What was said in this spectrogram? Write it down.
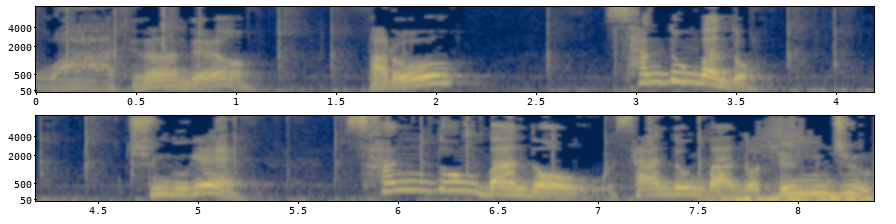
와, 대단한데요. 바로 산둥반도. 중국의 산둥반도, 산둥반도 등주.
